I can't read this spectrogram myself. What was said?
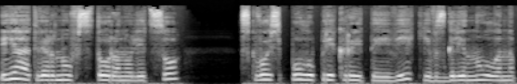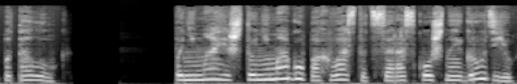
я, отвернув в сторону лицо, сквозь полуприкрытые веки взглянула на потолок. Понимая, что не могу похвастаться роскошной грудью,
